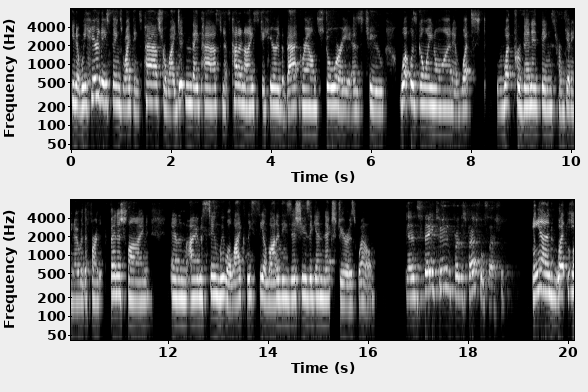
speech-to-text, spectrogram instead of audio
you know, we hear these things, why things passed or why didn't they pass. And it's kind of nice to hear the background story as to what was going on and what's what prevented things from getting over the finish line. And I assume we will likely see a lot of these issues again next year as well. And stay tuned for the special session. And what he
